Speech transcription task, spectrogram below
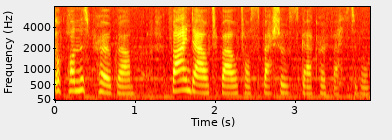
up on this programme, find out about our special Scarecrow Festival.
